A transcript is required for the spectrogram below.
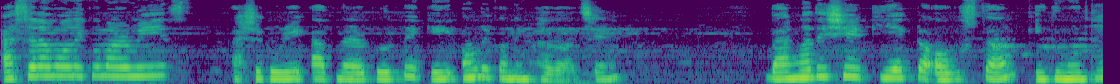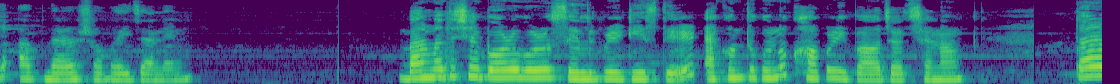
আসসালামু আলাইকুম আর্মিস আশা করি আপনারা প্রত্যেকেই অনেক অনেক ভালো আছেন। বাংলাদেশের কি একটা অবস্থা ইতিমধ্যে আপনারা সবাই জানেন। বাংলাদেশের বড় বড় সেলিব্রিটিসদের এখন তো কোনো খবরই পাওয়া যাচ্ছে না। তারা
